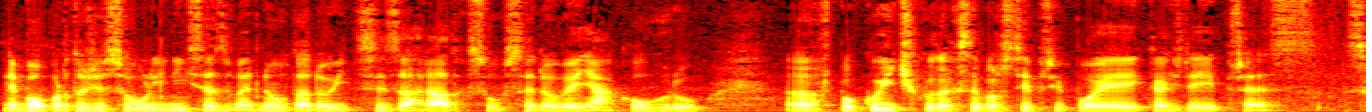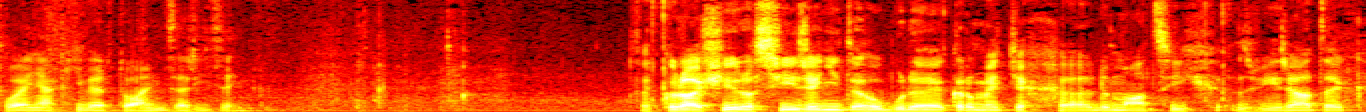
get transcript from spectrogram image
nebo protože jsou líní se zvednout a dojít si zahrát k sousedovi nějakou hru eh, v pokojíčku, tak se prostě připojí každý přes svoje nějaký virtuální zařízení. Tak další rozšíření toho bude, kromě těch eh, domácích zvířátek,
